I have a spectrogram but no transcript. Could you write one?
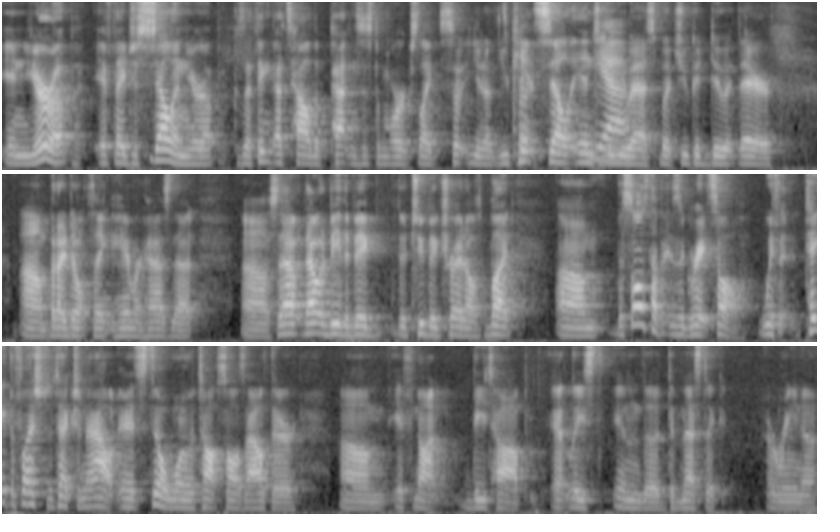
in Europe if they just sell in Europe because I think that's how the patent system works. Like, so you know, you can't sell into Yeah. the U.S., but you could do it there. Um, but I don't think Hammer has that. Uh, so that, that would be the big, the two big trade-offs. But um, the SawStop is a great saw. With take the flesh detection out, and it's still one of the top saws out there, um, if not the top, at least in the domestic arena.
